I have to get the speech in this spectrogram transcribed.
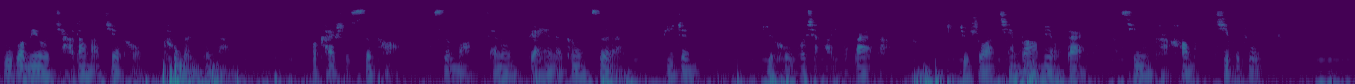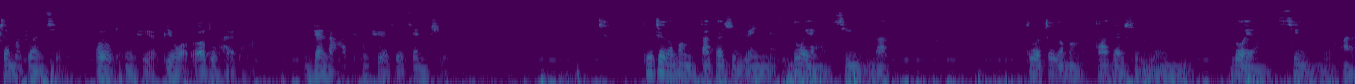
如果没有恰当的借口，出门都难。我开始思考怎么才能表现、最后，我想到一个办法，就说钱包没有带，信用卡号码记不住。这么赚钱，我有同学比我额度还大，应该拉同学做兼职。做这个梦大概是源于洛阳性母案。做这个梦大概是源于洛阳性母案。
